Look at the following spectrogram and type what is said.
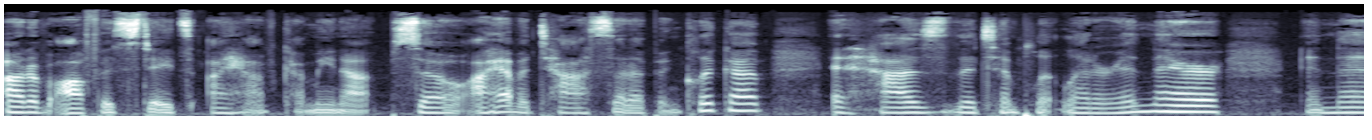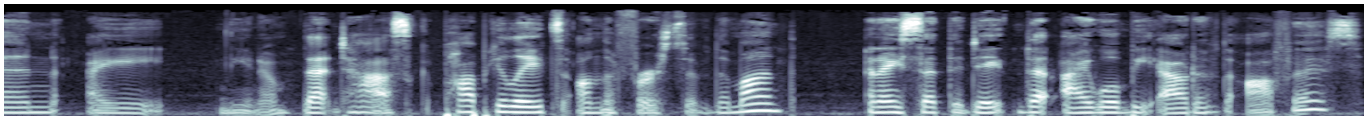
out of office dates I have coming up. So I have a task set up in ClickUp. It has the template letter in there. And then I, you know, that task populates on the first of the month. And I set the date that I will be out of the office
